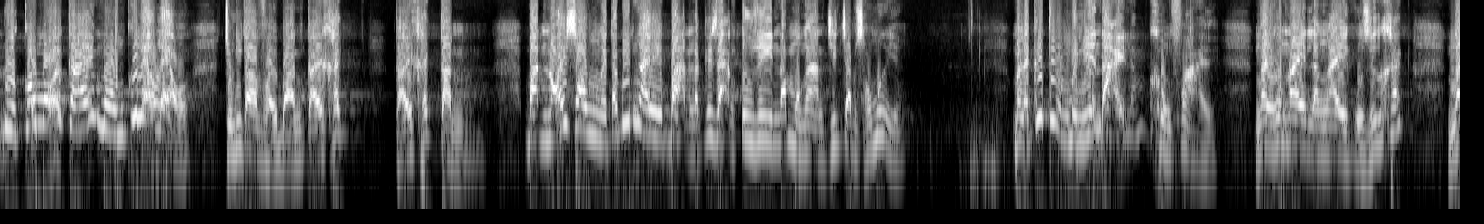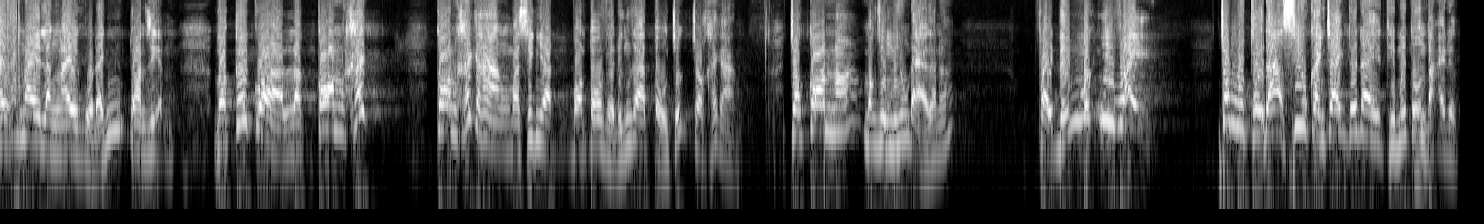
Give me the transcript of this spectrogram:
được có mỗi cái mồm cứ leo lẻo. Chúng ta phải bán cái khách cái khách cần. Bạn nói xong người ta biết ngay bạn là cái dạng tư duy năm 1960 mà lại cứ tưởng mình hiện đại lắm. Không phải. Ngày hôm nay là ngày của giữ khách. Ngày hôm nay là ngày của đánh toàn diện. Và kết quả là con khách con khách hàng mà sinh nhật, bọn tôi phải đứng ra tổ chức cho khách hàng. Cho con nó, mặc dù mình không đẻ ra nó phải đến mức như vậy. Trong một thời đại siêu cạnh tranh thế này thì mới tồn tại được.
